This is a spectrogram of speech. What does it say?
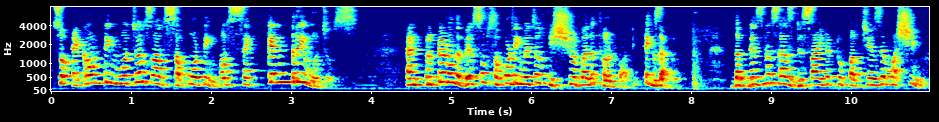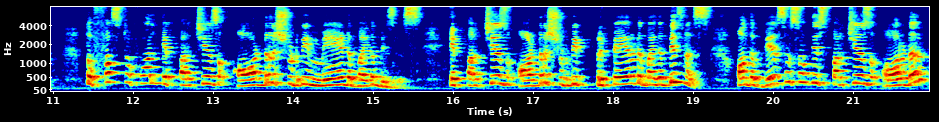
So accounting vouchers are supporting or secondary vouchers and prepared on the basis of supporting vouchers issued by the third party. Example, the business has decided to purchase a machine. So first of all, a purchase order should be made by the business. A purchase order should be prepared by the business. On the basis of this purchase order,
